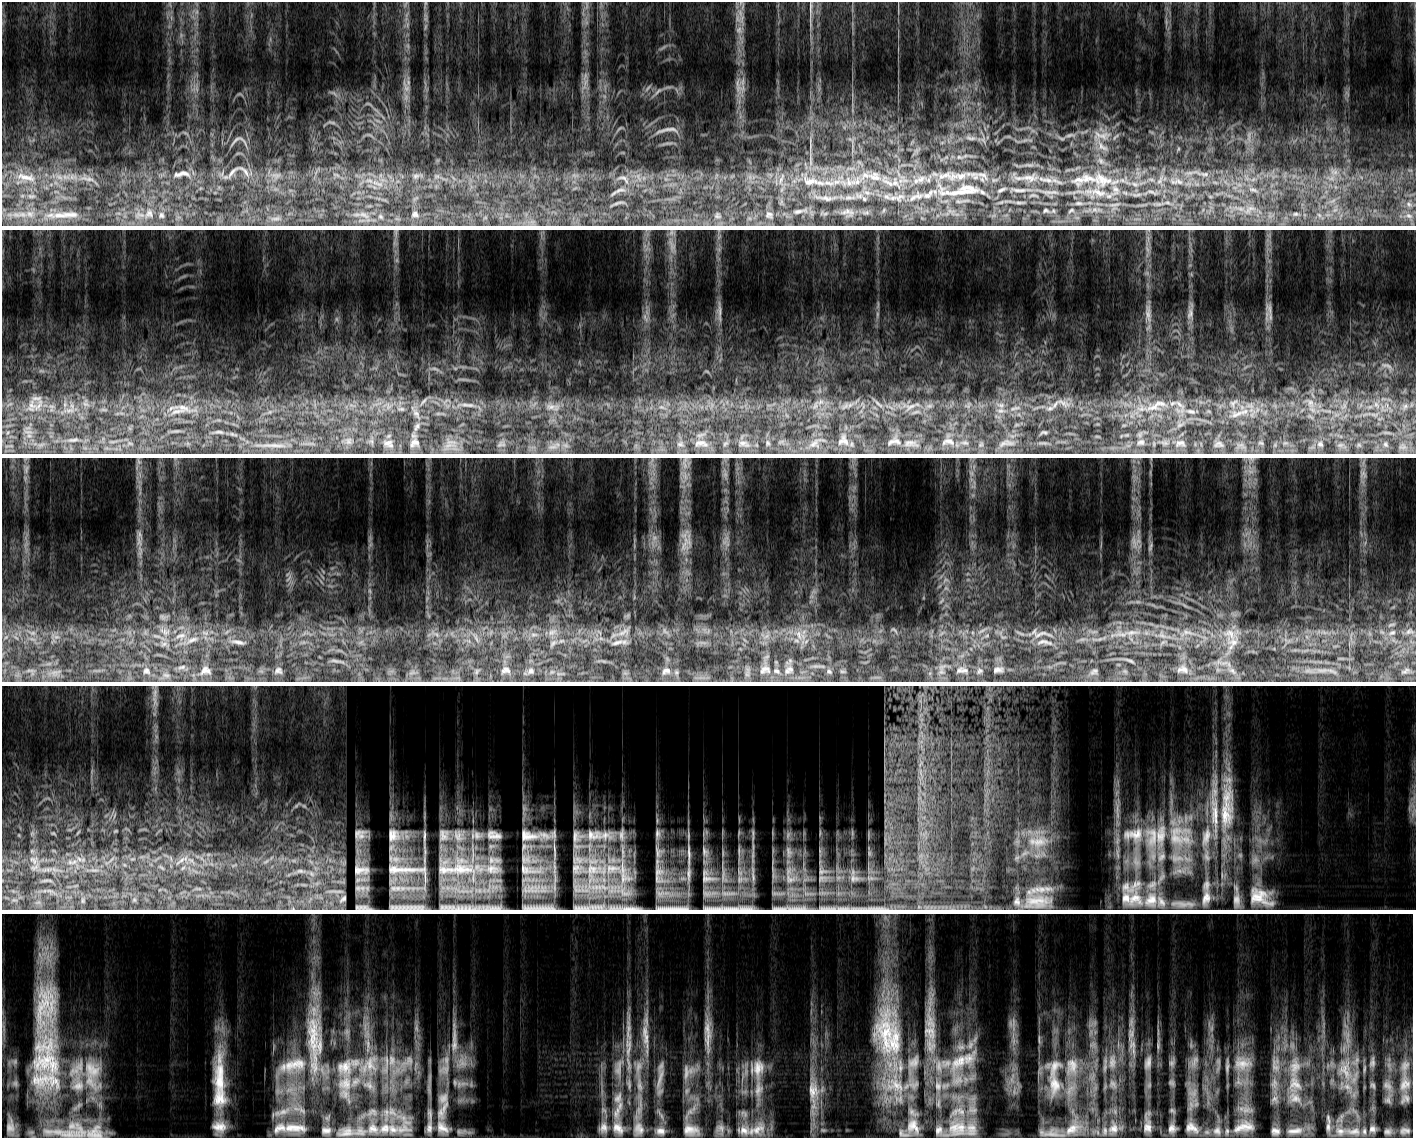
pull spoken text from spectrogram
É, agora comemorar bastante esse título, porque é, os adversários que a gente enfrentou foram muito difíceis e engrandeceram bastante a nossa vitória. Como foi trabalhar psicológico dessas meninas? Porque o primeiro jogo foi um resultado para casa, era um resultado elástico, elas não caíram naquele clima do no, Após o quarto gol contra o Cruzeiro, a torcida de São Paulo e São Paulo no Pacaembu, agitada como estava, gritaram é campeão. E a nossa conversa no pós-jogo na semana inteira foi que aquilo é coisa de torcedor. A gente sabia a dificuldade que a gente ia encontrar aqui a gente encontrou um time muito complicado pela frente e que a gente precisava se, se focar novamente para conseguir levantar essa taça. E as meninas respeitaram demais é, e conseguiram entrar em campo hoje com muita atitude para conseguir esse título. Obrigado. Vamos, vamos falar agora de Vasco e São Paulo? São Vixe, Maria. É, agora sorrimos, agora vamos para a parte para a parte mais preocupante né, do programa. Final de semana, domingão, jogo das quatro da tarde, jogo da TV, né? O famoso jogo da TV.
